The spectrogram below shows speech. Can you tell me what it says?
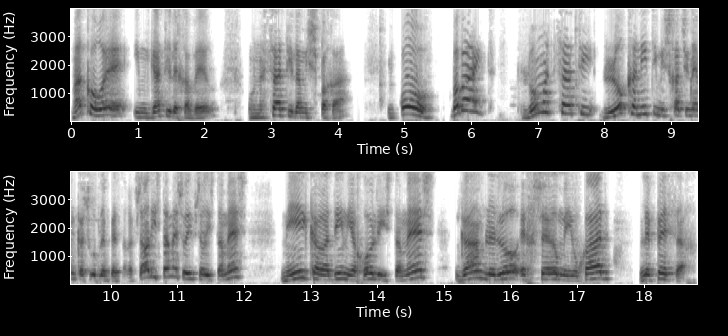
מה קורה אם הגעתי לחבר או נסעתי למשפחה או בבית לא מצאתי, לא קניתי משחת שיניים כשרות לפסח. אפשר להשתמש או אי אפשר להשתמש? מעיקר הדין יכול להשתמש גם ללא הכשר מיוחד לפסח.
